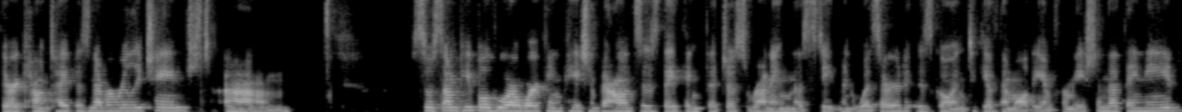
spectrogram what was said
their account type has never really changed um, so some people who are working patient balances, they think that just running the statement wizard is going to give them all the information that they need.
